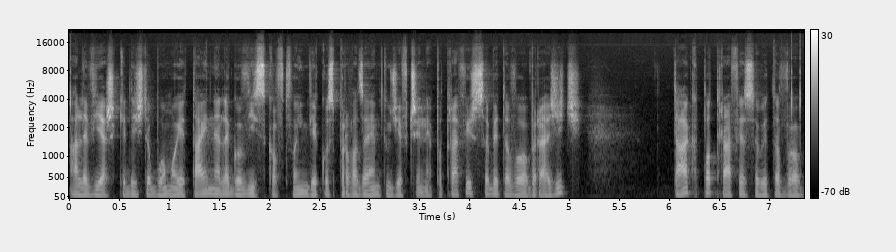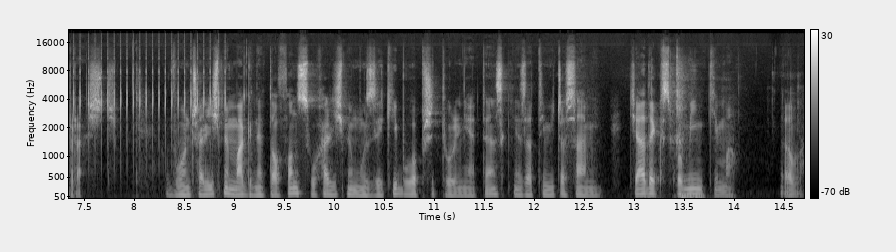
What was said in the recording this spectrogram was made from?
Ale wiesz, kiedyś to było moje tajne legowisko. W twoim wieku sprowadzałem tu dziewczyny. Potrafisz sobie to wyobrazić? Tak, potrafię sobie to wyobrazić. Włączaliśmy magnetofon, słuchaliśmy muzyki, było przytulnie. Tęsknię za tymi czasami. Dziadek wspominki ma. Dobra.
